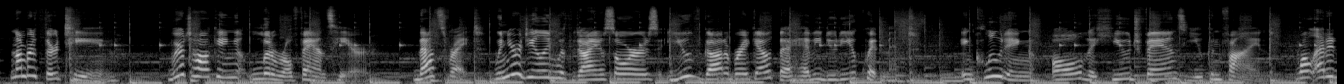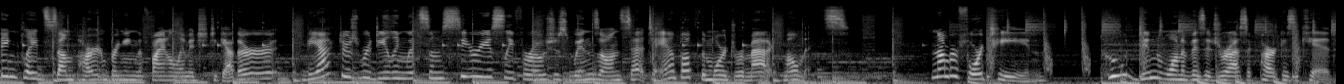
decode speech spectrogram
Number 13. We're talking literal fans here. That's right, when you're dealing with dinosaurs, you've gotta break out the heavy duty equipment, including all the huge fans you can find. While editing played some part in bringing the final image together, the actors were dealing with some seriously ferocious winds on set to amp up the more dramatic moments. Number 14. Who didn't want to visit Jurassic Park as a kid?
